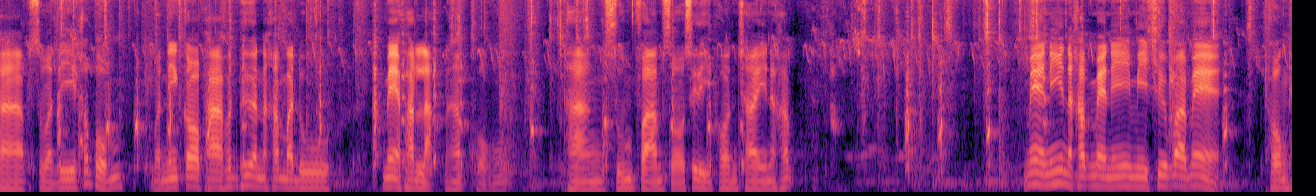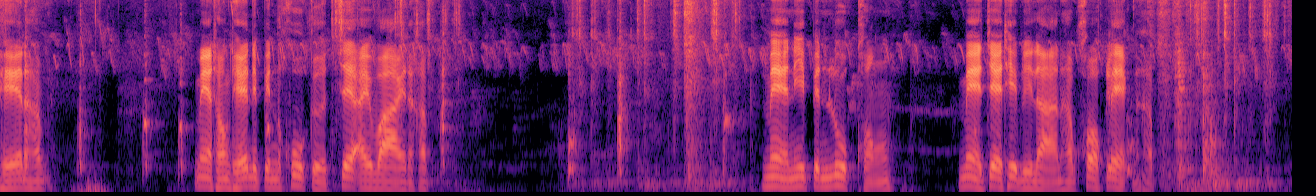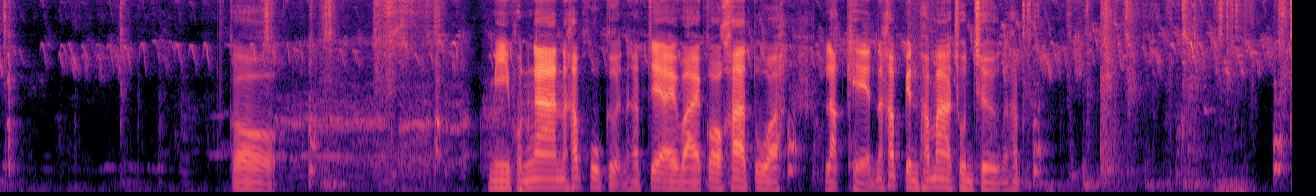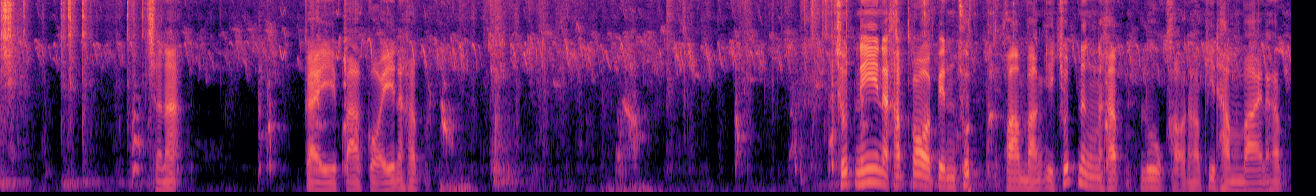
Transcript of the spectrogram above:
ครับสวัสดีครับผมวันนี้ก็พาเพื่อนๆนะครับ มาดูแม่พันธุ์หลักนะครับของทางซุ้มฟาร์มสสิริพรชัยนะครับ แม่นี้นะครับแม่นี้มีชื่อว่าแม่ทองเทนะครับ แม่ทองเทนี่เป็นคู่เกิดเจไอวายนะครับ แม่นี้เป็นลูกของแม่เจ้เทพลีลานะครับคอกแรกนะครับ ก็ มีผลงานนะครับคู่เกิดนะครับ JIY ก็ค่าตัวหลักแขนนะครับ เป็นพม่าชนเชิงนะครับ ชนะไก่ปลาก๋อยนะครับ ชุดนี้นะครับก็เป็นชุดความหวังอีกชุดหนึ่งนะครับ ลูกเขานะครับที่ทำไว้นะครับ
